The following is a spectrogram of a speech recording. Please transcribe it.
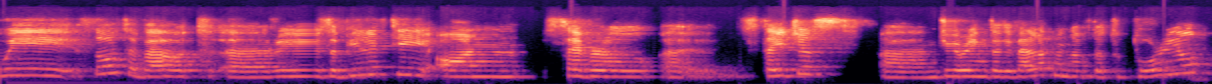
We thought about uh, reusability on several uh, stages um, during the development of the tutorial.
